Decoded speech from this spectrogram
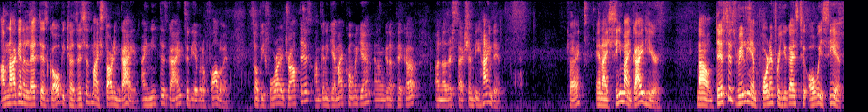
I'm not gonna let this go because this is my starting guide. I need this guide to be able to follow it. So before I drop this, I'm gonna get my comb again and I'm gonna pick up another section behind it. Okay, and I see my guide here. Now, this is really important for you guys to always see it.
